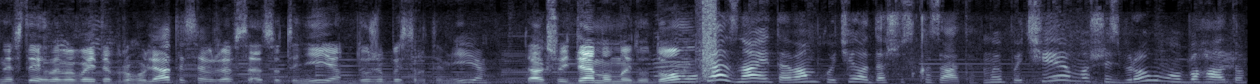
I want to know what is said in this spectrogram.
Не встигли ми вийти прогулятися, вже все сутеніє, дуже швидко темніє. Так що йдемо ми додому. Я знаєте, вам хотіла дещо сказати. Ми печемо, щось робимо багато.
